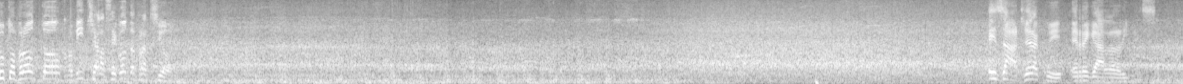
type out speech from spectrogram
Tutto pronto, comincia la seconda frazione. Esagera qui e regala la rimessa.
